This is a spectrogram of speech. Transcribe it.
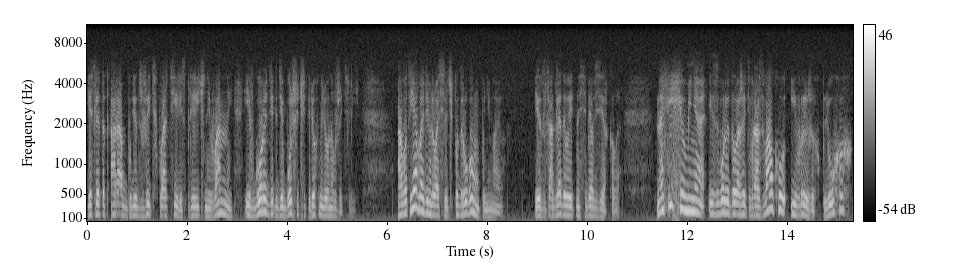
если этот араб будет жить в квартире с приличной ванной и в городе, где больше четырех миллионов жителей». А вот я, Владимир Васильевич, по-другому понимаю. И заглядывает на себя в зеркало. Носище у меня, изволю доложить, в развалку и в рыжих плюхах.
